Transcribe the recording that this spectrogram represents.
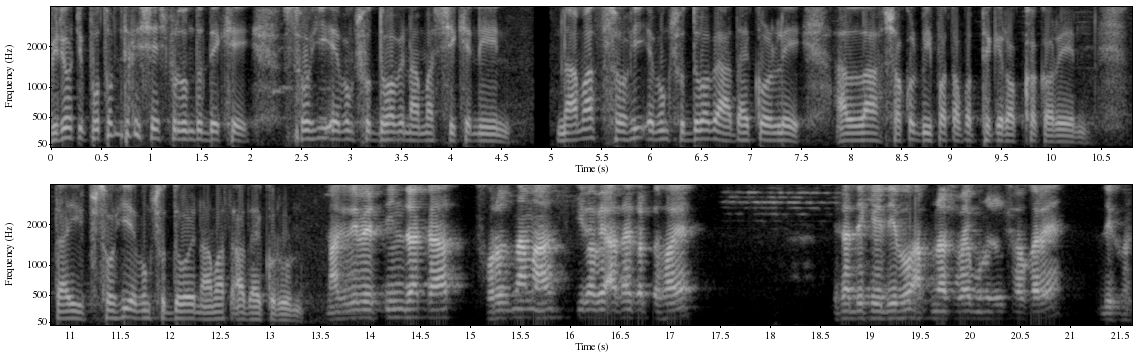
ভিডিওটি প্রথম থেকে শেষ পর্যন্ত দেখে সহি এবং শুদ্ধভাবে নামাজ শিখে নিন। নামাজ সহি এবং শুদ্ধভাবে আদায় করলে আল্লাহ সকল বিপদ আপদ থেকে রক্ষা করেন। তাই সহি এবং শুদ্ধভাবে নামাজ আদায় করুন। মাগরিবের তিন রাকাত ফরজ নামাজ কীভাবে আদায় করতে হয়, এটা দেখিয়ে দিব। আপনারা সবাই মনোযোগ সহকারে দেখুন।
